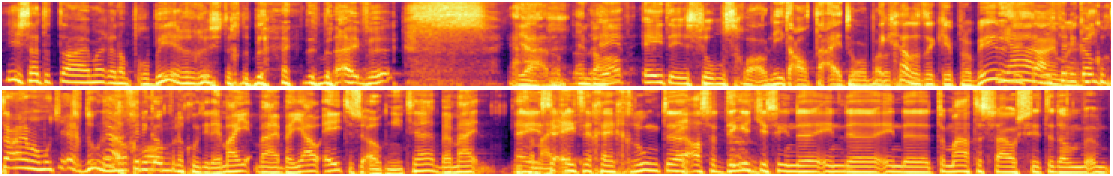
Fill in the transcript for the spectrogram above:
hier staat de timer. En dan proberen rustig te, te blijven. Ja, Ja, dat, dat en behalve- eten is soms gewoon niet altijd hoor. Maar Ik ga dat een keer proberen, Ja, die dat timer. vind ik ook Die timer moet je echt doen. Ja, en dat vind ik ook wel een goed idee. Maar, maar bij jou eten ze ook niet, hè? Bij mij... Nee, ze mij eten geen groenten. Als er dingetjes in de, in de, in de tomatensaus zitten, dan... Ik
